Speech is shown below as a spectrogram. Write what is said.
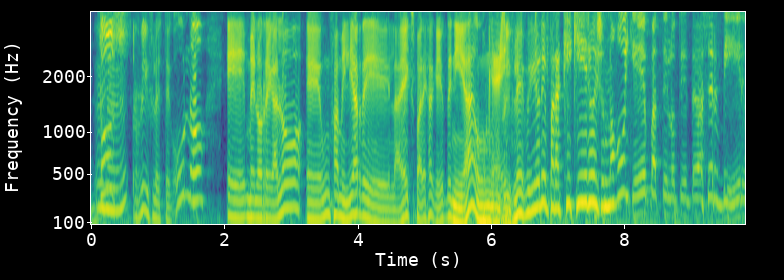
Dos rifles tengo. Uno eh, me lo regaló eh, un familiar de la ex pareja que yo tenía, un rifle. Pero yo le, ¿para qué quiero eso? No, llévatelo, te, te va a servir.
